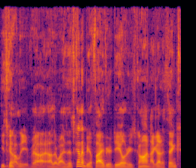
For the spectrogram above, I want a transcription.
He's going to leave. Uh, otherwise, it's going to be a five year deal or he's gone. I got to think.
